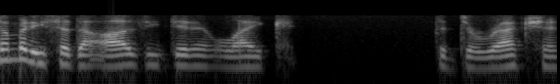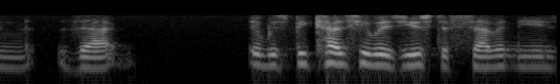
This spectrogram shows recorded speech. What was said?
somebody said that Ozzy didn't like the direction that it was because he was used to 70s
